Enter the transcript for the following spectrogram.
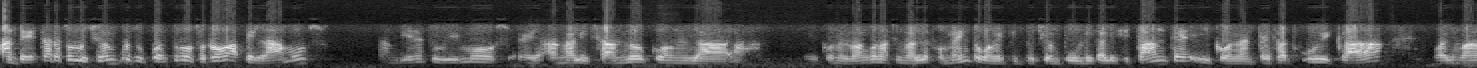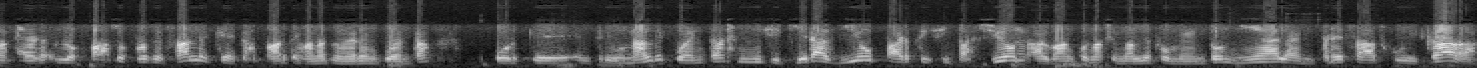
Ante esta resolución, por supuesto, nosotros apelamos, también estuvimos eh, analizando con la eh, con el Banco Nacional de Fomento, con la institución pública licitante y con la empresa adjudicada, cuáles van a ser los pasos procesales que estas partes van a tener en cuenta, porque el Tribunal de Cuentas ni siquiera dio participación al Banco Nacional de Fomento ni a la empresa adjudicada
